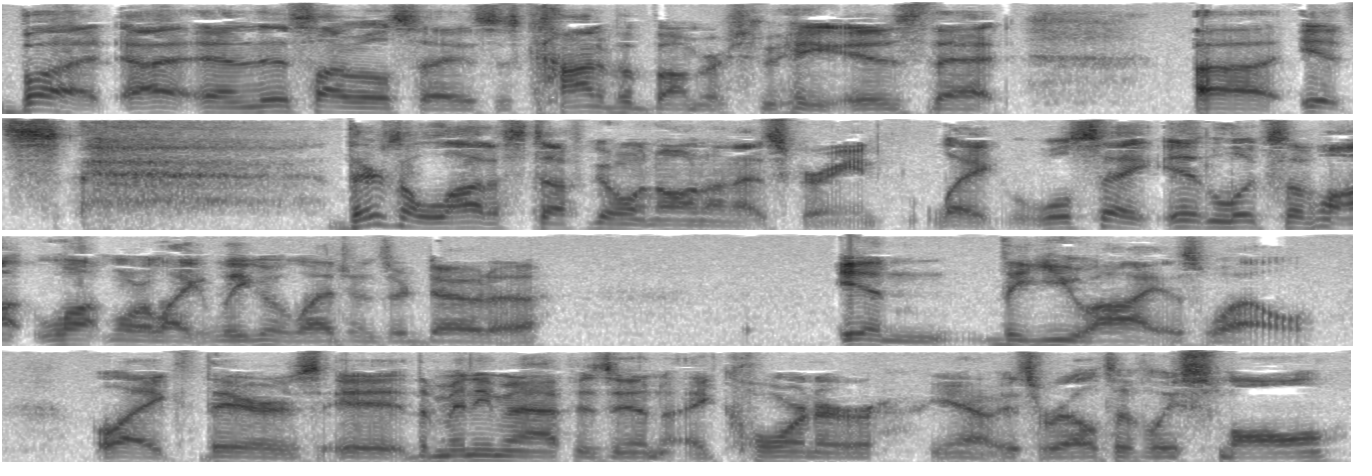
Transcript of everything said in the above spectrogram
But uh, and this I will say this is kind of a bummer to me is that uh, it's there's a lot of stuff going on on that screen. Like we'll say it looks a lot, lot more like League of Legends or Dota in the UI as well. Like there's it, the mini map is in a corner. You know, it's relatively small.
